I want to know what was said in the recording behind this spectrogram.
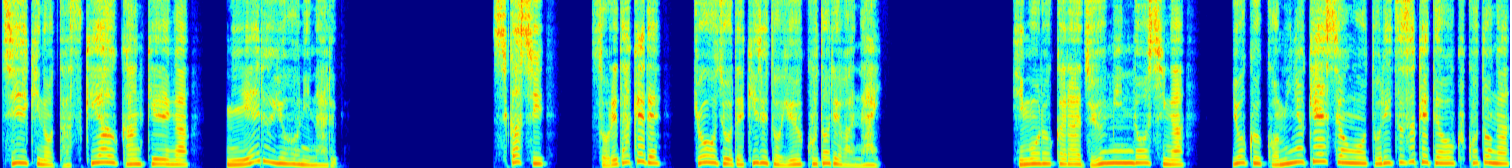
地域の助け合う関係が見えるようになる。しかし、それだけで享受できるということではない。日頃から住民同士がよくコミュニケーションを取り続けておくことが、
